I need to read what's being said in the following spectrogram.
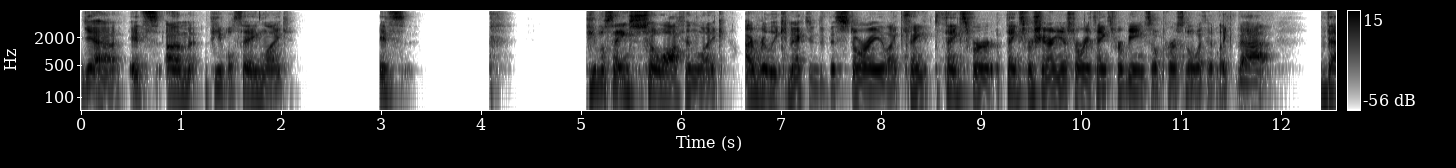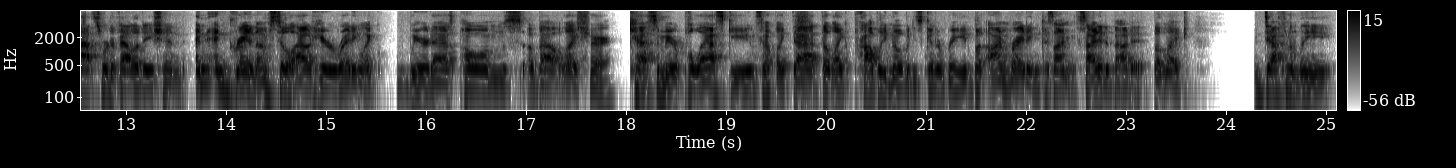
Yeah it's um, people saying like it's people saying so often like i really connected to this story like thank, thanks for thanks for sharing your story. Thanks for being so personal with it like that that sort of validation. And and granted, I'm still out here writing like weird ass poems about like sure. Casimir Pulaski and stuff like that that like probably nobody's gonna read, but I'm writing because I'm excited about it. But like definitely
